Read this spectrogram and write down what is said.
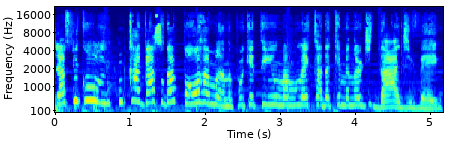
Já fico um cagaço da porra, mano, porque tem uma molecada que é menor de idade, velho.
